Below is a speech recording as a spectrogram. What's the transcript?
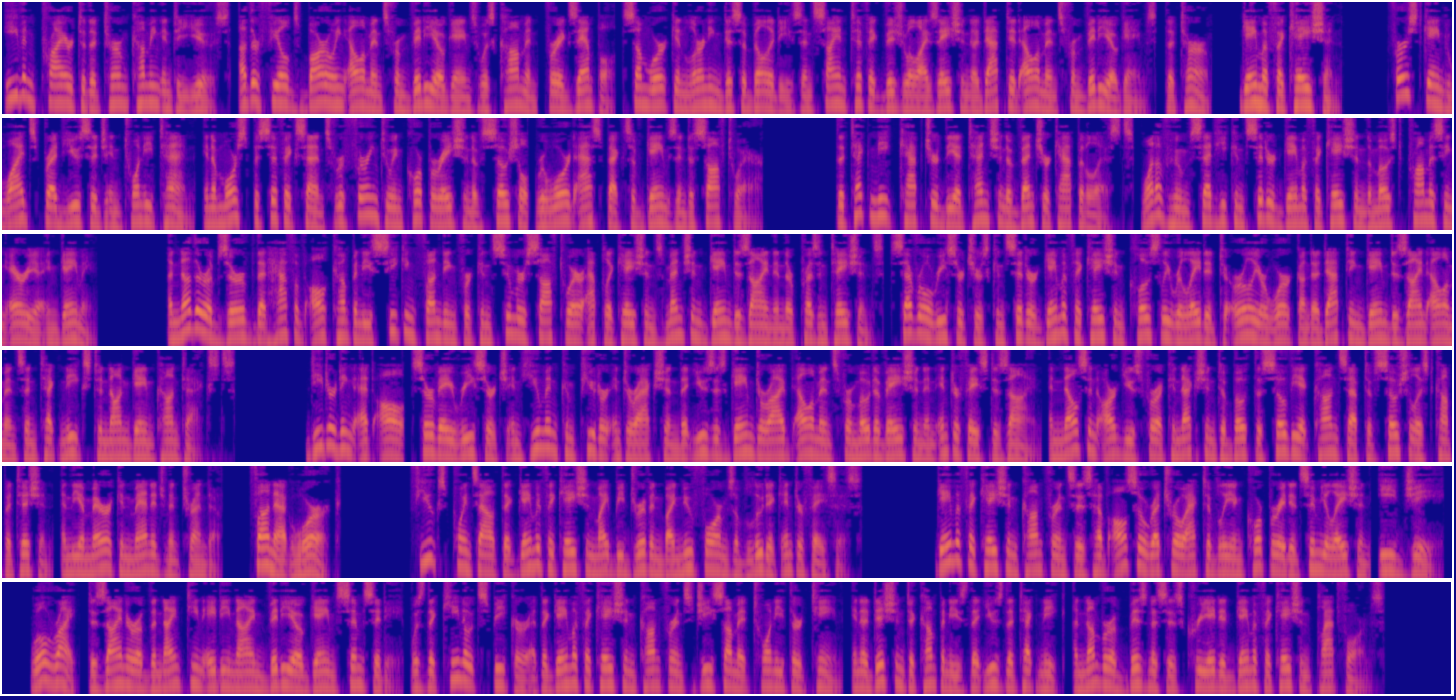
Even prior to the term coming into use, other fields borrowing elements from video games was common, for example, some work in learning disabilities and scientific visualization adapted elements from video games. The term, gamification, first gained widespread usage in 2010, in a more specific sense referring to incorporation of social, reward aspects of games into software. The technique captured the attention of venture capitalists, one of whom said he considered gamification the most promising area in gaming. Another observed that half of all companies seeking funding for consumer software applications mentioned game design in their presentations. Several researchers consider gamification closely related to earlier work on adapting game design elements and techniques to non game contexts. Deterding et al. survey research in human-computer interaction that uses game-derived elements for motivation and interface design, and Nelson argues for a connection to both the Soviet concept of socialist competition, and the American management trend of «fun at work». Fuchs points out that gamification might be driven by new forms of ludic interfaces. Gamification conferences have also retroactively incorporated simulation, e.g. Will Wright, designer of the 1989 video game SimCity, was the keynote speaker at the gamification conference G Summit 2013. In addition to companies that use the technique, a number of businesses created gamification platforms.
